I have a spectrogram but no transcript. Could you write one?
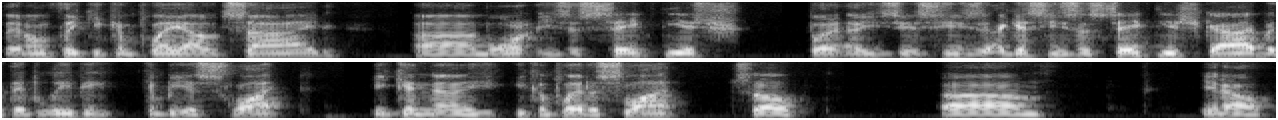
they don't think he can play outside. Uh, more, he's a safety-ish, but he's, he's, he's I guess he's a safety-ish guy, but they believe he can be a slot. He can uh, he can play the slot. So, um, you know,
